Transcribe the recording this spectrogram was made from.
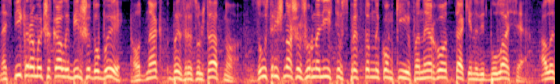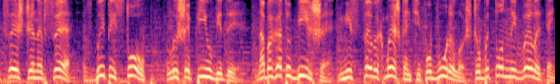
На спікера ми чекали більше доби, однак безрезультатно. Зустріч наших журналістів з представником «Київенерго» так і не відбулася. Але це ще не все. Збитий стовп лише півбіди. Набагато більше місцевих мешканців обурило, що бетонний велетень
